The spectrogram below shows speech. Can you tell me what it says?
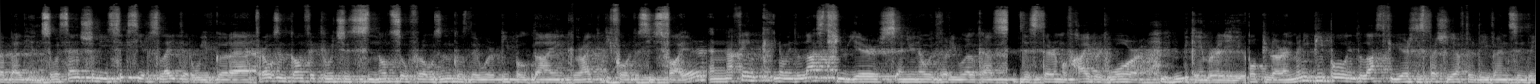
rebellion rebellion. So essentially, six years later, we've got a frozen conflict which is not so frozen because there were people dying right before the ceasefire. And I think, you know, in the last few years, and you know it very well, because this term of hybrid war mm-hmm. became really popular. And many people in the last few years, especially after the events in the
